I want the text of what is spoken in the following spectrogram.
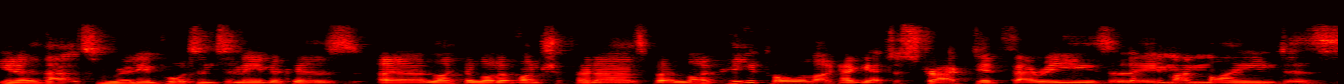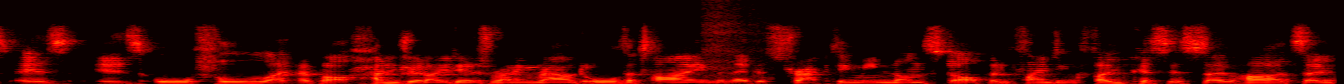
you know that's really important to me because, uh, like a lot of entrepreneurs, but a lot of people, like I get distracted very easily. My mind is is is awful. Like I've got hundred ideas running around all the time, and they're distracting me nonstop. And finding focus is so hard. So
